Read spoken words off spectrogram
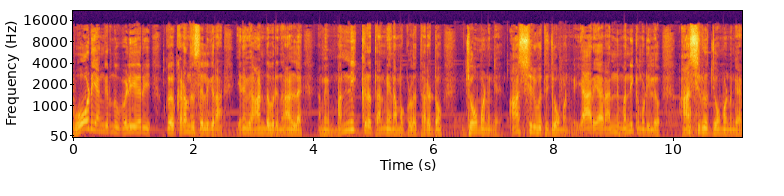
ஓடி அங்கிருந்து வெளியேறி க- கடந்து செல்கிறான். எனவே ஆண்டவர் இந்த நாளில் நம்மை மன்னிக்கிற தன்மையை நமக்குள்ளே தரட்டும். ஜோம் பண்ணுங்க. ஆசீர்வதி ஜோம் பண்ணுங்க. யார் யார் அன்னு மன்னிக்க முடியலையோ ஆசீர்வதி ஜோம் பண்ணுங்க.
